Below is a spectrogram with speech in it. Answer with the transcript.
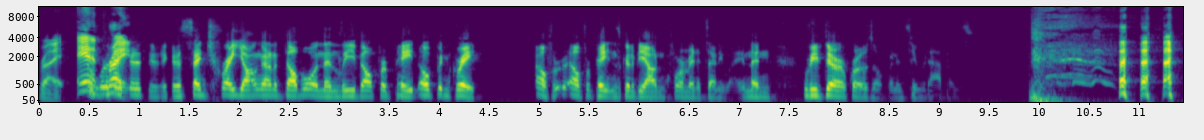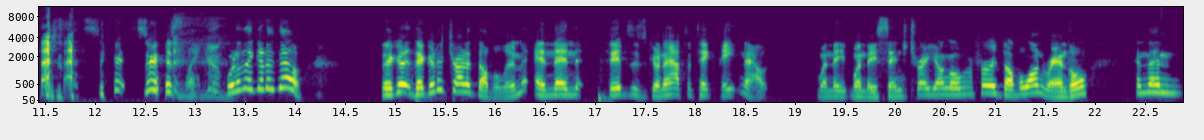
right, and, what right. are they going to do? They're going to send Trae Young on a double and then leave Elfrid Payton open. Great. Elfrid, Elfrid Payton's going to be out in four minutes anyway, and then leave Derrick Rose open and see what happens. Seriously, what are they going to do? They're going they're going to try to double him, and then Thibs is going to have to take Payton out when they when they send Trae Young over for a double on Randle, and then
